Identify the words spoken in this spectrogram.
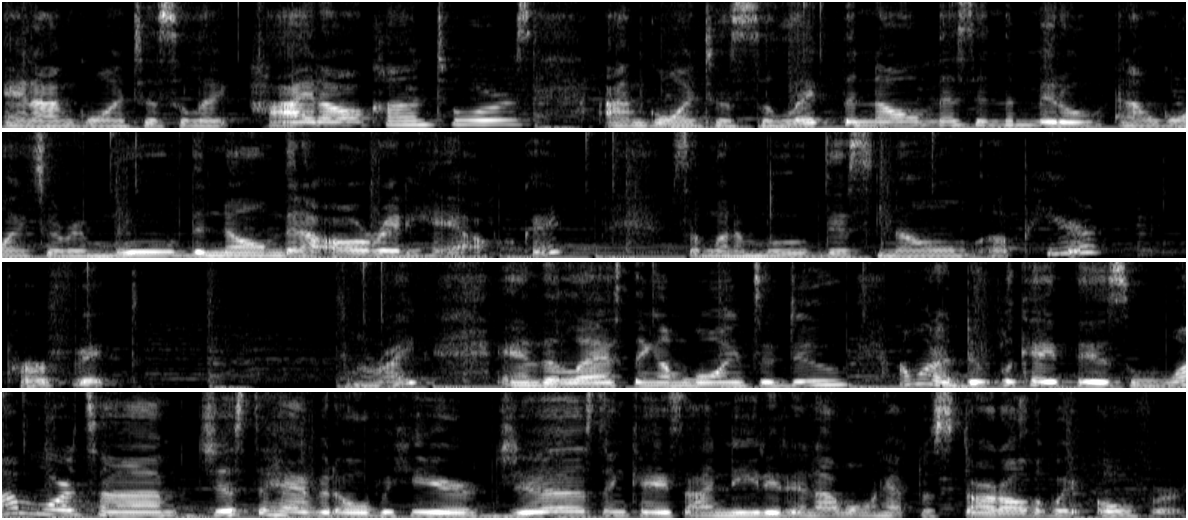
and I'm going to select hide all contours. I'm going to select the gnome that's in the middle and I'm going to remove the gnome that I already have. Okay, so I'm going to move this gnome up here. Perfect. All right, and the last thing I'm going to do, I want to duplicate this one more time just to have it over here, just in case I need it and I won't have to start all the way over.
